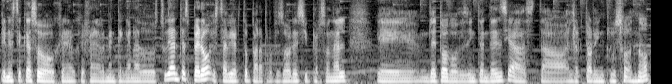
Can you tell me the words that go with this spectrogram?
en este caso que generalmente han ganado estudiantes, pero está abierto para profesores y personal eh, de todo, desde intendencia hasta el rector incluso, ¿no?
